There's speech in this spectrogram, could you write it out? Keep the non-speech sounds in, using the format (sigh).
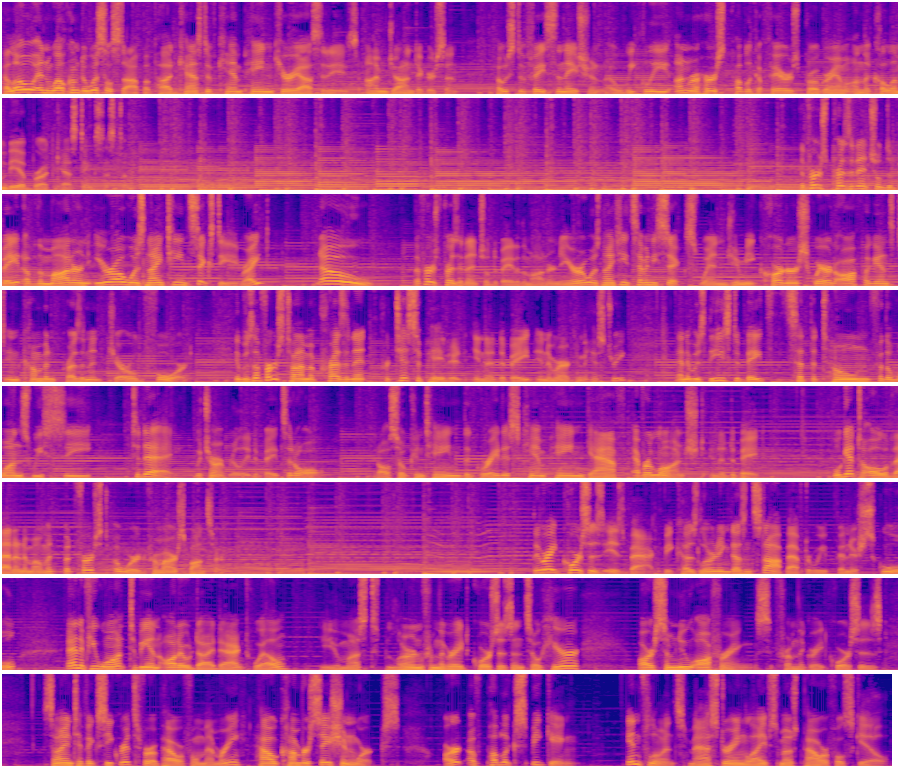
Hello, and welcome to Whistle Stop, a podcast of campaign curiosities. I'm John Dickerson, host of Face the Nation, a weekly, unrehearsed public affairs program on the Columbia Broadcasting System. The first presidential debate of the modern era was 1960, right? No! The first presidential debate of the modern era was 1976, when Jimmy Carter squared off against incumbent President Gerald Ford. It was the first time a president participated in a debate in American history, and it was these debates that set the tone for the ones we see today, which aren't really debates at all. It also contained the greatest campaign gaffe ever launched in a debate. We'll get to all of that in a moment, but first, a word from our sponsor. The Great Courses is back because learning doesn't stop after we finish school. And if you want to be an autodidact, well, you must learn from the great courses. And so here are some new offerings from the great courses Scientific Secrets for a Powerful Memory, How Conversation Works, Art of Public Speaking, Influence, Mastering Life's Most Powerful Skill.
